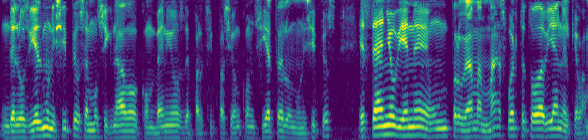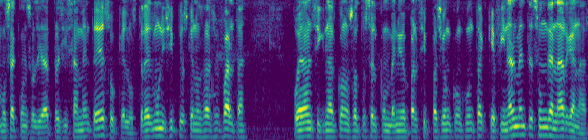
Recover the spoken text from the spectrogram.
De los 10 municipios hemos signado convenios de participación con 7 de los municipios este año viene un programa más fuerte todavía en el que vamos a consolidar precisamente eso, que los tres municipios que nos hacen falta puedan signar con nosotros el convenio de participación conjunta, que finalmente es un ganar-ganar.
